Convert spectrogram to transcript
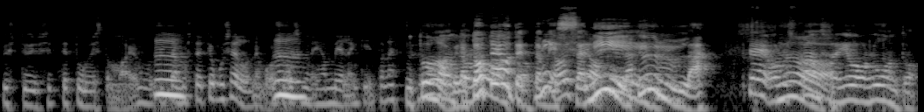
pystyy sitten tunnistamaan ja muuta mm. tämmöistä. Että joku sellainen voisi mm. olla ihan mielenkiintoinen. No tuohon on luonto. toteutettavissa. Niin olisi, joo, Niin, kyllä. kyllä. Se olisi Joo. kanssa joo luonto,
